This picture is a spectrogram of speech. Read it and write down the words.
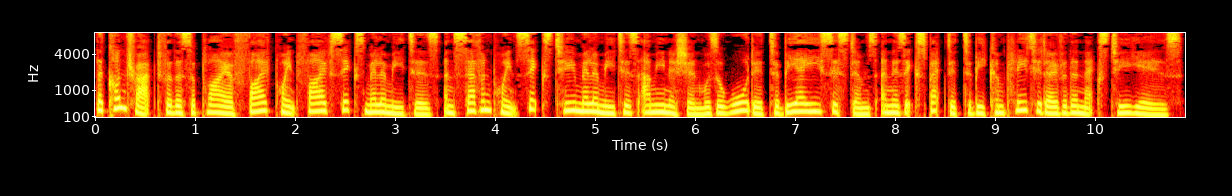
The contract for the supply of 5.56mm and 7.62mm ammunition was awarded to BAE Systems and is expected to be completed over the next two years.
